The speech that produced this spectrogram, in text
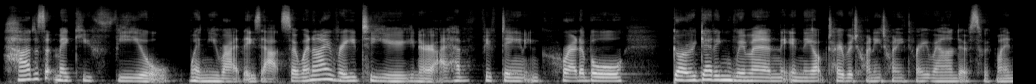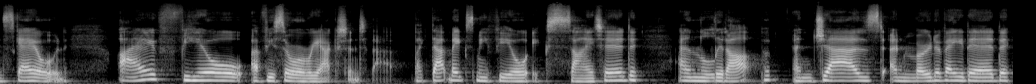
How does it make you feel when you write these out? So when I read to you, you know, I have 15 incredible go getting women in the October 2023 round of Swift Mind Scaled. I feel a visceral reaction to that. Like that makes me feel excited and lit up and jazzed and motivated.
